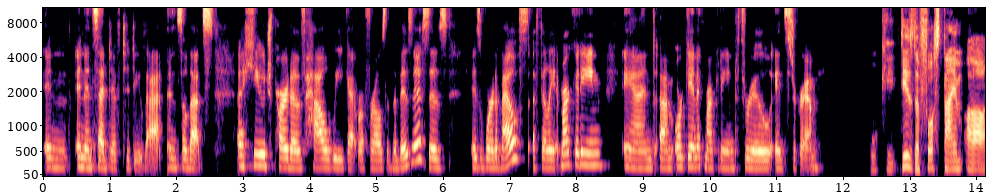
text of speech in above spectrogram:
an, an incentive to do that. And so that's a huge part of how we get referrals in the business is is word of mouth, affiliate marketing, and um, organic marketing through Instagram. Okay, this is the first time uh,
